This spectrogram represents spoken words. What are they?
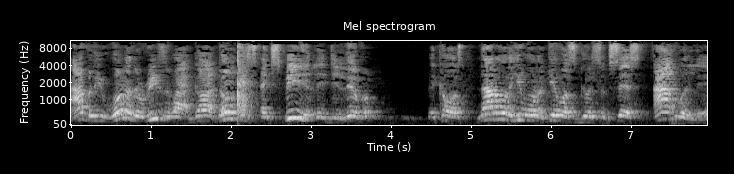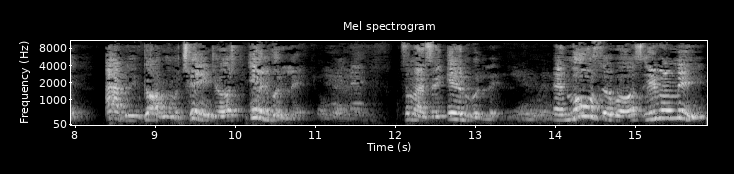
I believe one of the reasons why God don't expediently deliver, because not only He want to give us good success outwardly, I believe God want to change us inwardly. Somebody say inwardly. And most of us, even me,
